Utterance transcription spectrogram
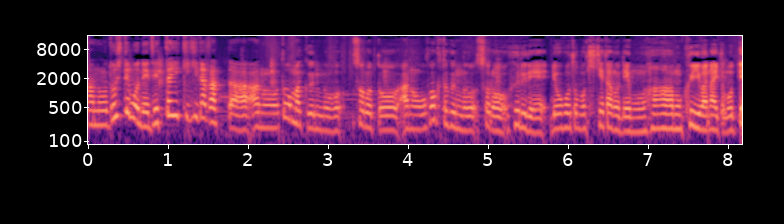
あの、どうしてもね、絶対聞きたかった、あの、トーマくんのソロと、あの、北斗くんのソロ、フルで両方とも聞けたので、もう、はー、もう悔いはないと思って、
